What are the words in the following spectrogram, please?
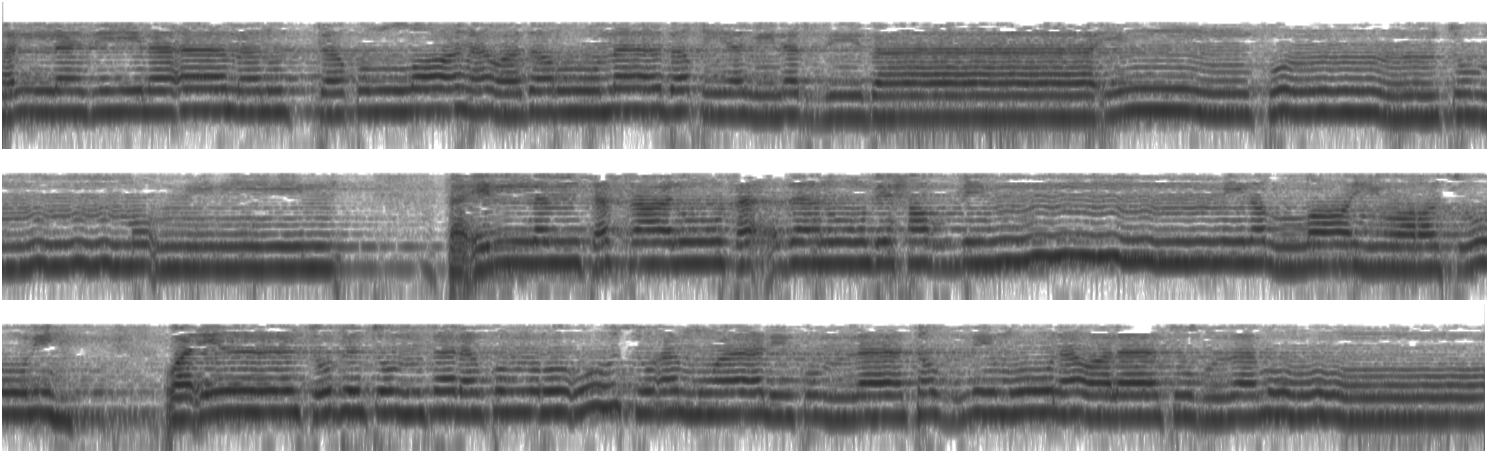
أيها الذين آمنوا اتقوا الله وذروا ما بقي من الربا إن كنتم مؤمنين. فإن لم تفعلوا فأذنوا بحرب من الله ورسوله وَإِن تُبْتُمْ فَلَكُمْ رُؤُوسُ أَمْوَالِكُمْ لَا تَظْلِمُونَ وَلَا تُظْلَمُونَ.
